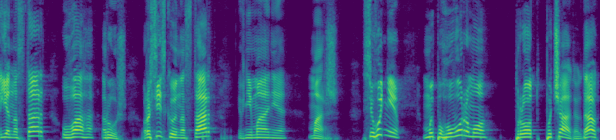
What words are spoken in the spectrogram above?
Є на старт, увага, руш. Російською на старт, внімання, марш. Сьогодні ми поговоримо про початок. Да? От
